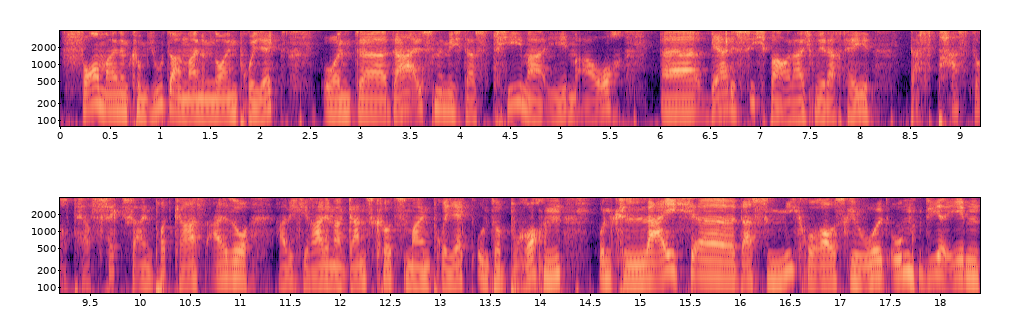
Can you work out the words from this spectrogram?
vor meinem Computer an meinem neuen Projekt. Und äh, da ist nämlich das Thema eben auch, äh, werde sichtbar. Und da habe ich mir gedacht, hey, das passt doch perfekt für einen Podcast. Also habe ich gerade mal ganz kurz mein Projekt unterbrochen und gleich äh, das Mikro rausgeholt, um dir eben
